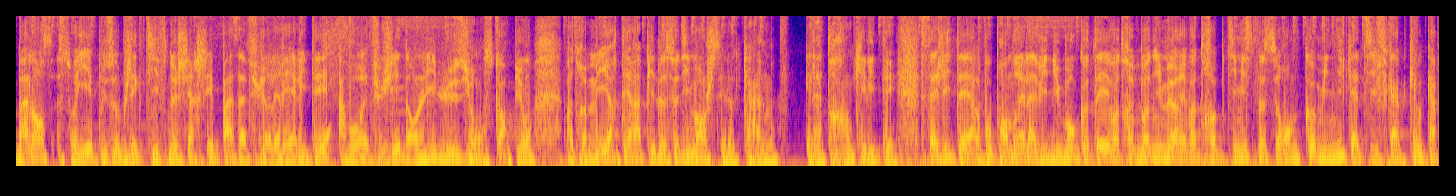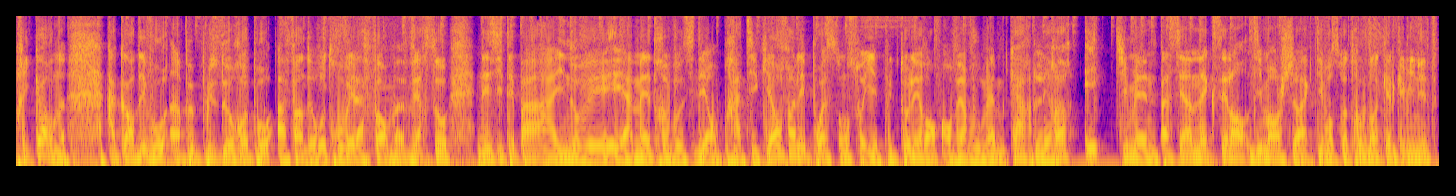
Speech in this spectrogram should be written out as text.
Balance, soyez plus objectif, ne cherchez pas à fuir les réalités, à vous réfugier dans l'illusion. Votre meilleure thérapie de ce dimanche, c'est le calme et la tranquillité. Sagittaire, vous prendrez la vie du bon côté, votre bonne humeur et votre optimisme seront communicatifs. Cap- Capricorne, accordez-vous un peu plus de repos afin de retrouver la forme. Verseau, n'hésitez pas à innover et à mettre vos idées en pratique. Et enfin les poissons, soyez plus tolérants envers vous-même car l'erreur est humaine. Passez un excellent dimanche sur Active, on se retrouve dans quelques minutes.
